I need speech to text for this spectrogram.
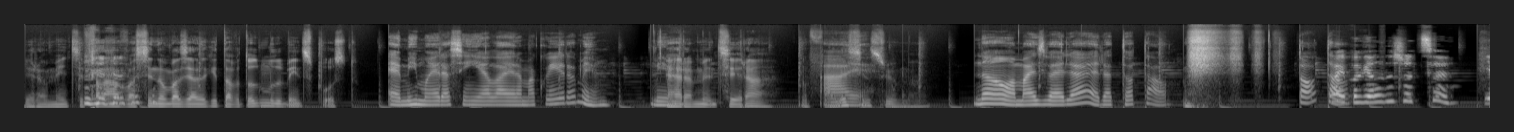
Geralmente você falava, acenda um baseado aqui, tava todo mundo bem disposto. É, minha irmã era assim, ela era maconheira mesmo. mesmo. Era, será? Não fala Ah, assim, é. sua irmã. Não, a mais velha era total. total. Ai, porque ela deixou de ser. E,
